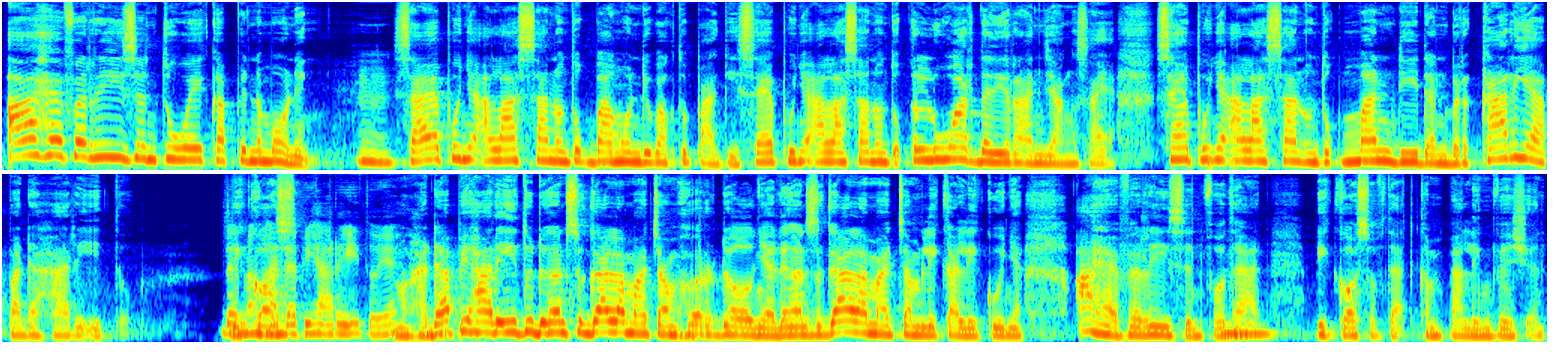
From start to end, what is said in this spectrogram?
I have a reason to wake up in the morning. Saya punya alasan untuk bangun di waktu pagi. Saya punya alasan untuk keluar dari ranjang saya. Saya punya alasan untuk mandi dan berkarya pada hari itu. Dan Because- menghadapi hari itu ya. Menghadapi hari itu dengan segala macam hurdle-nya, dengan segala macam lika-likunya. I have a reason for that because of that compelling vision.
